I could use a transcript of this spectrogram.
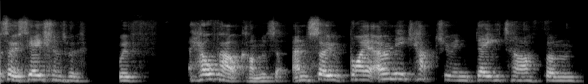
associations with with health outcomes. And so, by only capturing data from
